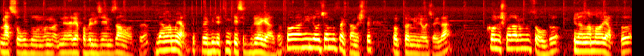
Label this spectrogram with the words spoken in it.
nasıl olduğunu, neler yapabileceğimizi anlattı. Planlama yaptık ve biletimi kesip buraya geldim. Sonra Nil hocamızla tanıştık, Doktor Nil hocayla. Konuşmalarımız oldu, planlama yaptı,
